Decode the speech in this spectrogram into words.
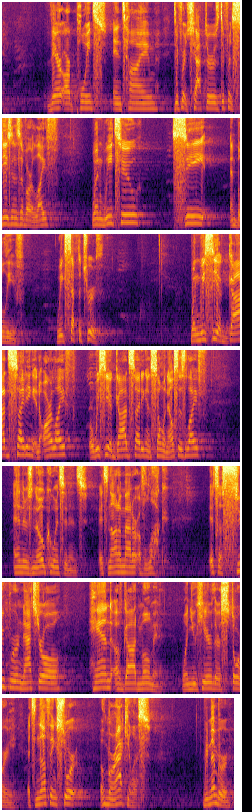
there are points in time, different chapters, different seasons of our life when we too see and believe. We accept the truth. When we see a God sighting in our life, or we see a God sighting in someone else's life, and there's no coincidence, it's not a matter of luck, it's a supernatural hand of God moment when you hear their story. It's nothing short of miraculous. Remember,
